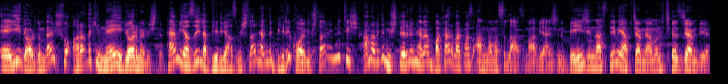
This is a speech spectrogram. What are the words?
E'yi gördüm ben. Şu aradaki N'yi görmemiştim. Hem yazıyla bir yazmışlar hem de biri koymuşlar. E, müthiş. Ama bir de müşterinin hemen bakar bakmaz anlaması lazım abi. Yani şimdi beyin jimnastiği mi yapacağım ben bunu çözeceğim diye.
